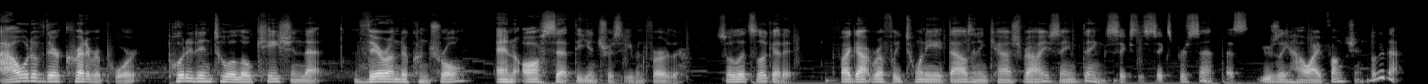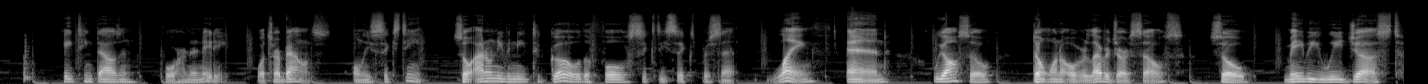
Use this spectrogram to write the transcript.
out of their credit report, put it into a location that they're under control, and offset the interest even further. So let's look at it. If I got roughly 28,000 in cash value, same thing, 66%. That's usually how I function. Look at that. 18,480. What's our balance? Only 16. So I don't even need to go the full 66% length. And we also don't want to over leverage ourselves. So maybe we just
